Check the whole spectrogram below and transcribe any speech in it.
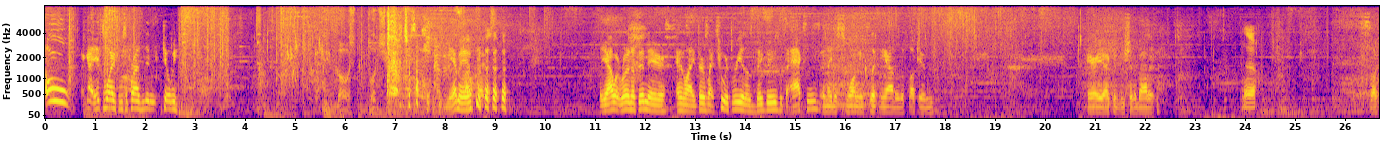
Oh, I got hit twice. I'm surprised it didn't kill me. Yeah, man. Yeah, I went running up in there, and like there was like two or three of those big dudes with the axes, and they just swung and clipped me out of the fucking area. I couldn't do shit about it. Yeah. Sucked.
